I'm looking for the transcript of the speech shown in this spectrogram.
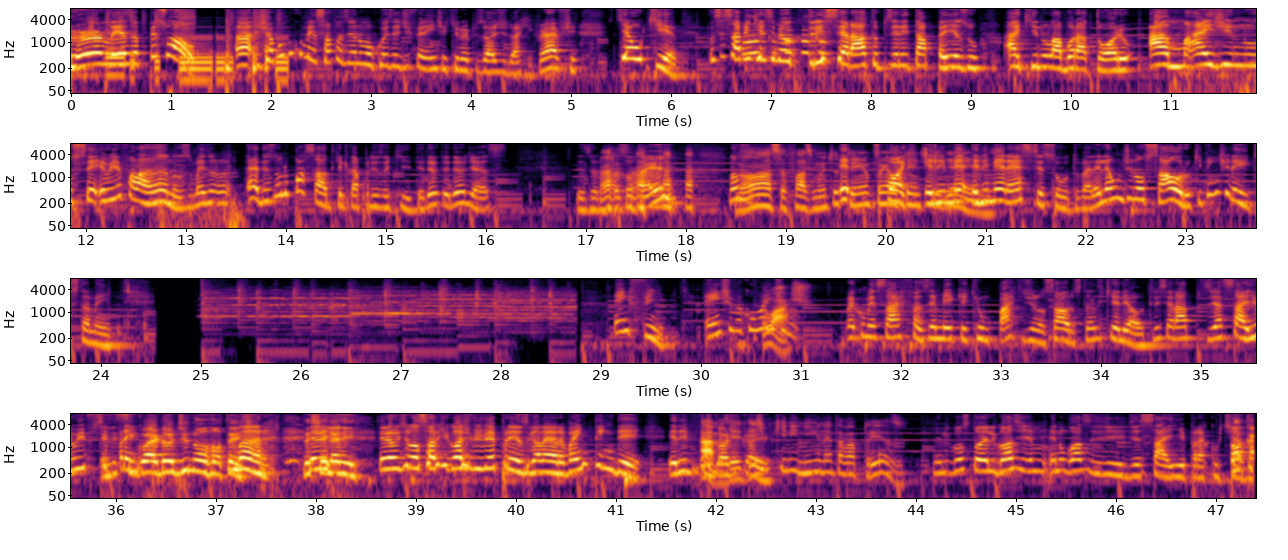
Beleza, pessoal, uh, já vamos começar fazendo uma coisa diferente aqui no episódio do Archcraft, que é o quê? Vocês sabem que esse meu Triceratops, ele tá preso aqui no laboratório há mais de, não sei, eu ia falar anos, mas eu, é, desde o ano passado que ele tá preso aqui, entendeu? Entendeu, Jess? Desde o ano passado. soltar ele? Nossa, Nossa, faz muito ele, tempo, Spock, ele, me, ele merece ser solto, velho. Ele é um dinossauro que tem direitos também. Enfim, a gente vai como Eu a gente acho. vai começar a fazer meio que aqui um parque de dinossauros, tanto que ele, ó, o Triceratops já saiu e se Ele prende. se guardou de novo, Altair. Mano, Deixa ele, ali. Ele é um dinossauro que gosta de viver preso, galera. Vai entender. Ele, Ah, gosta mas de ele ficar desde aí. pequenininho, né? Tava preso. ele gostou, ele gosta de, ele não gosta de, de sair pra curtir a Toca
